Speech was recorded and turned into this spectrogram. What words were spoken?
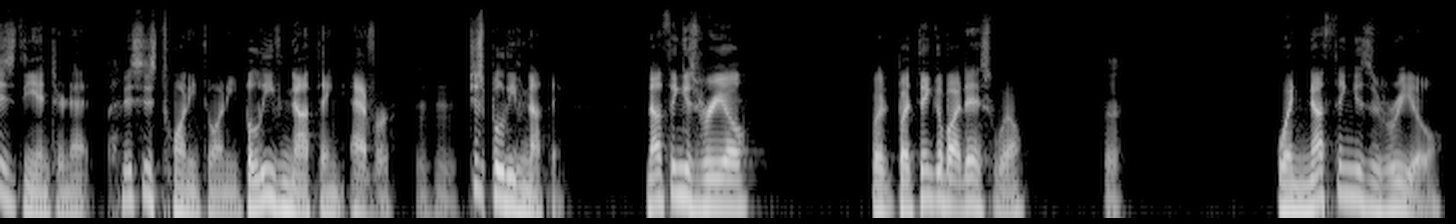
is the internet. This is 2020. Believe nothing ever. Mm-hmm. Just believe nothing. Nothing is real. But but think about this, Will. Huh. When nothing is real,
